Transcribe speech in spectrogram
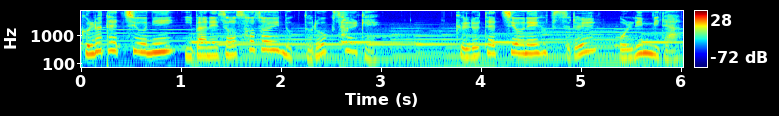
글루타치온이 입안에서 서서히 녹도록 설계 글루타치온의 흡수를 올립니다.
